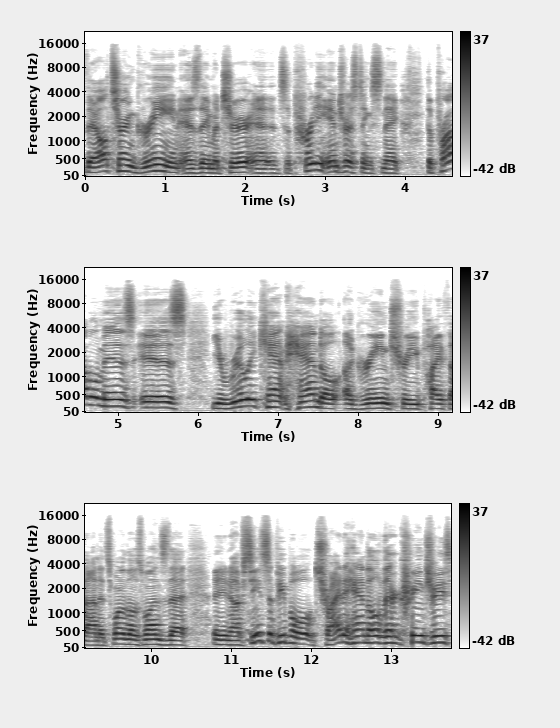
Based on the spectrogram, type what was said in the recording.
they all turn green as they mature and it's a pretty interesting snake. The problem is, is you really can't handle a green tree python. It's one of those ones that, you know, I've seen some people try to handle their green trees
